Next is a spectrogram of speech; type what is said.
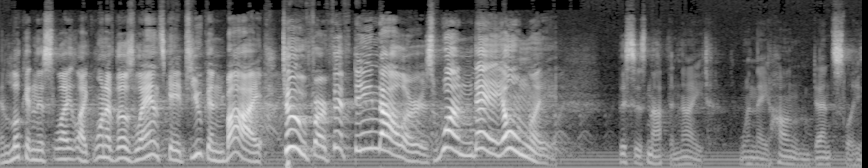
and look in this light like one of those landscapes you can buy two for $15, one day only. This is not the night when they hung densely,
